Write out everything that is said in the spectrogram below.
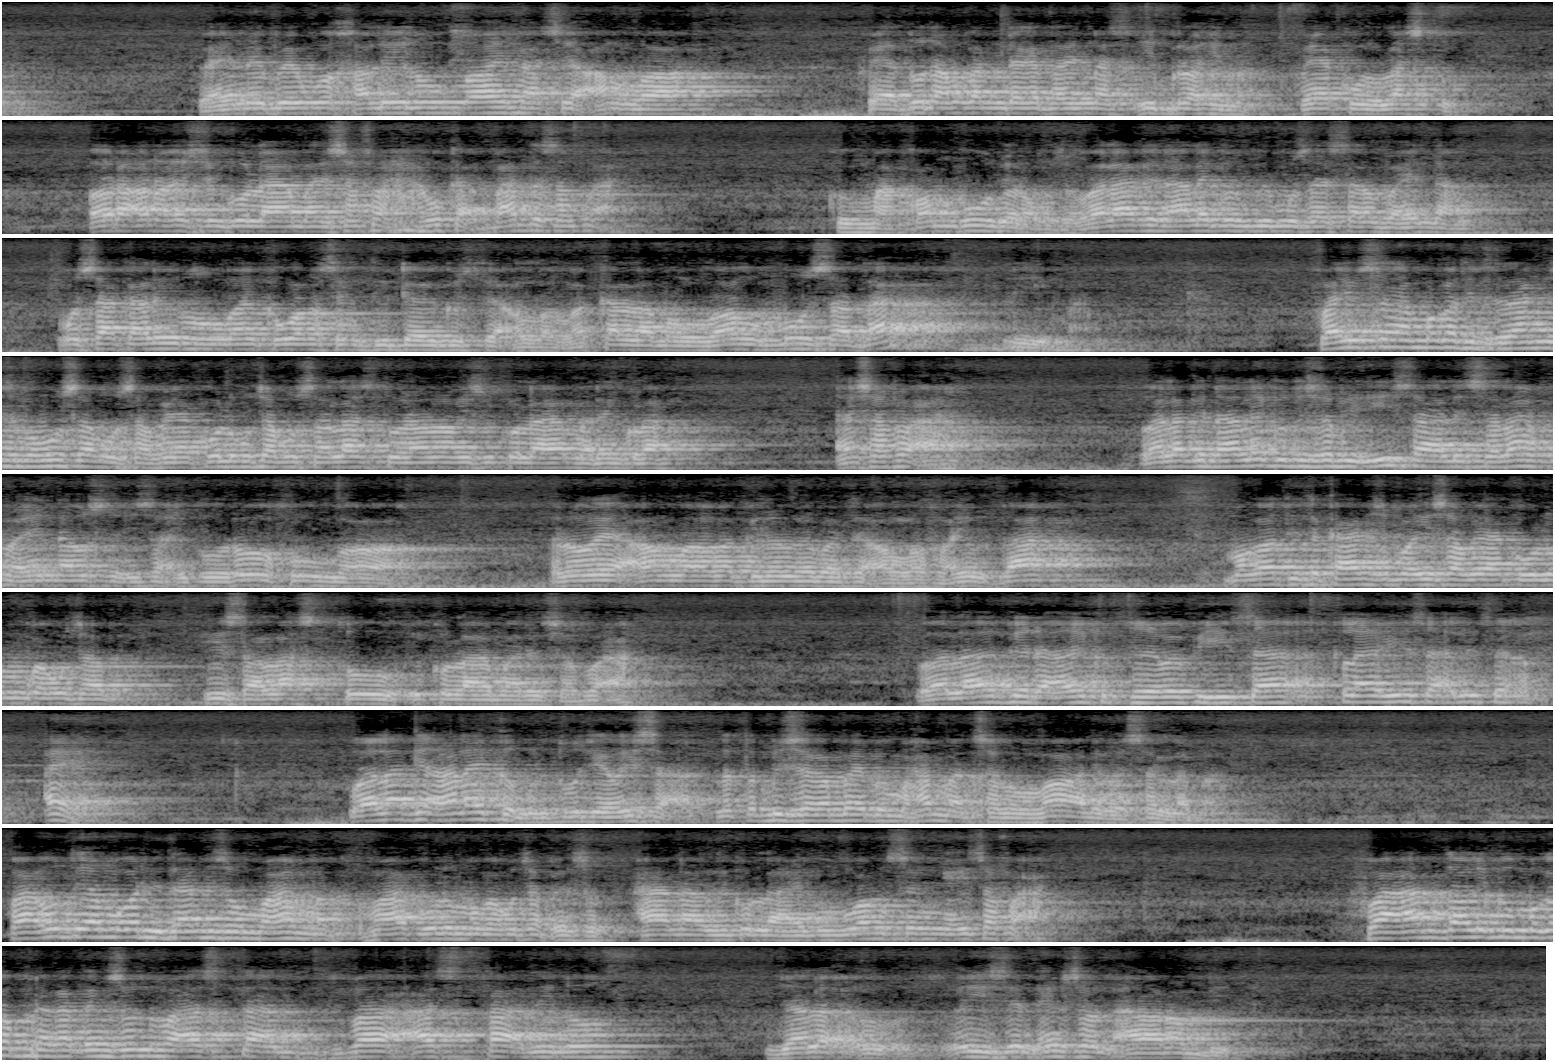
Inna Ibrahim khalilullah kasih Allah. Fayatuna maka ndekat nas Ibrahim fayaqulu lastu. Orang ana sing kula amal syafaat, aku gak pantes syafaat. Ku makomku jorong so. Walakin alaikum bi Musa salam fa indah. Musa kalimu wa ku wong sing didhawuhi Gusti Allah. Wa kallamallahu Musa ta lima. Fa yusra moko diterangi sama Musa Musa fa yaqulu Musa Musa las turana isu kula maring kula syafaat. Walakin alaikum bi Isa alaihi salam fa inna Isa iku ruhullah. Ruh Allah wa kilul Allah fa yutah ditekan supaya Isa wa kulum kang ucap Isa lastu iku lamare syafaat. Walakin alaikum jawab Isa kala Isa alaihissalam. Eh. Walakin alaikum jawab Isa. Tetap bisa sampai Muhammad sallallahu alaihi wasallam. Fa uti amko ditani sama Muhammad, fa kulo moko ucap ingsun, ana iku la iku wong sing ngei syafaat. Fa antaliku moko berangkat fa asta fa asta dinu jala izin ingsun ala rabbi.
